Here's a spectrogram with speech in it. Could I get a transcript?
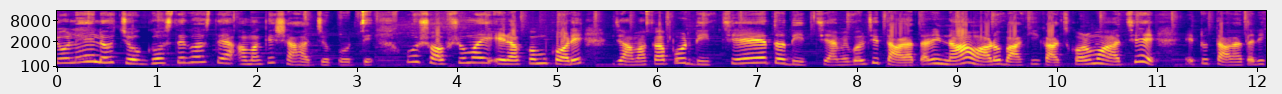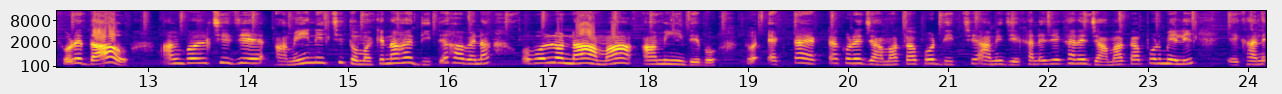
চলে এলো চোখ ঘষতে ঘষতে আমাকে সাহায্য করতে। ও সব সময় এরকম করে জামা কাপড় দিচ্ছে তো দিচ্ছে। আমি বলছি, তাড়াতাড়ি নাও আরও বাকি কাজকর্ম আছে, একটু তাড়াতাড়ি করে দাও। আমি বলছি যে, আমিই নিচ্ছি, তোমাকে না হয় দিতে হবে না। ও বলল, না মা আমিই দেব। তো একটা একটা করে জামা কাপড় দিচ্ছে, আমি যেখানে যেখানে জামা কাপড় মেলি, এখানে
